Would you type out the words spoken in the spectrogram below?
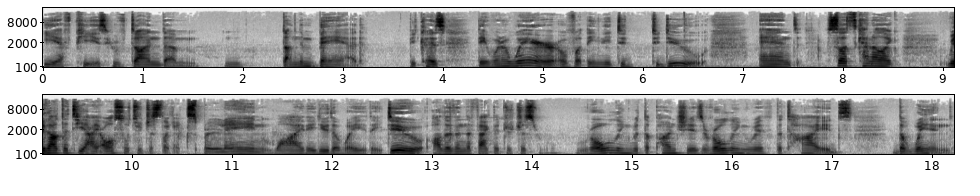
EFPs who've done them done them bad because they weren't aware of what they needed to, to do. And so that's kind of like without the TI also to just like explain why they do the way they do, other than the fact that you're just rolling with the punches, rolling with the tides, the wind,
